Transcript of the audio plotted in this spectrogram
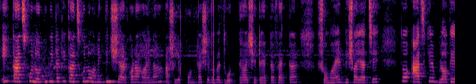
এই কাজগুলো, টুকিটাকি কাজগুলো অনেক দিন শেয়ার করা হয় না। আসলে ফোনটা সেভাবে ধরতে হয় সেটা একটা ফ্যাক্টর সময়ের বিষয় আছে। তো আজকের ব্লগে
